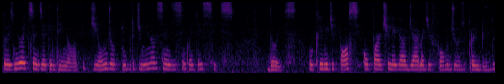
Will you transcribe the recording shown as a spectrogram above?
2889, de 1 de outubro de 1956. 2. O crime de posse ou porte ilegal de arma de fogo de uso proibido,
